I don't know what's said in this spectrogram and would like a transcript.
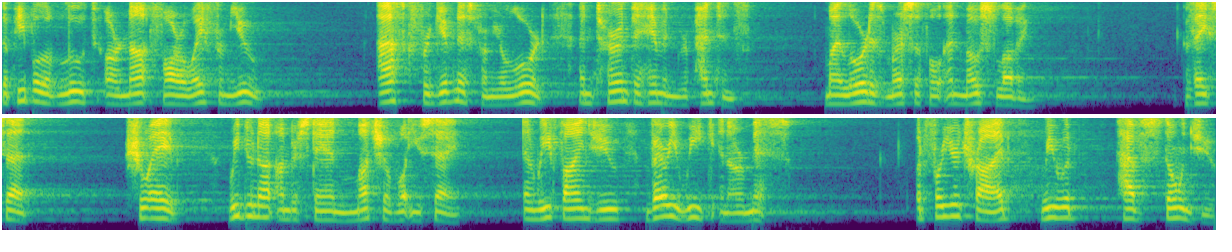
The people of Lut are not far away from you. Ask forgiveness from your Lord and turn to him in repentance. My Lord is merciful and most loving. They said, Shu'aib, we do not understand much of what you say, and we find you very weak in our midst. But for your tribe, we would have stoned you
